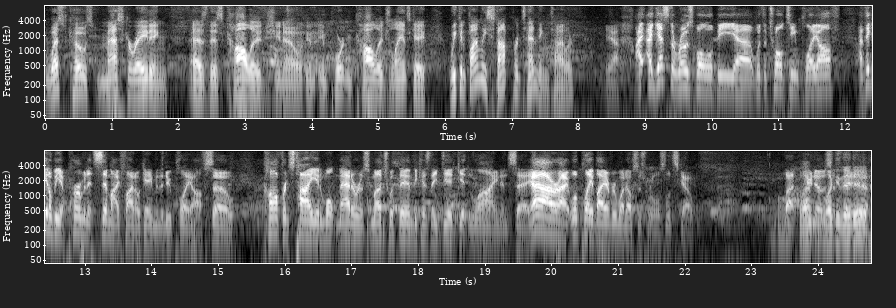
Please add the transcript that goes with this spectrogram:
West Coast masquerading as this college, you know, important college landscape. We can finally stop pretending, Tyler. Yeah, I, I guess the Rose Bowl will be uh, with the 12-team playoff. I think it'll be a permanent semifinal game in the new playoff. So conference tie-in won't matter as much with them because they did get in line and say, "All right, we'll play by everyone else's rules. Let's go." Well, but who knows? Lucky they, they, did. Uh,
